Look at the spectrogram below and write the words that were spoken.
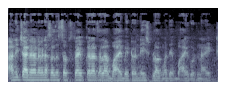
आणि चॅनलला नवीन असेल तर सबस्क्राईब करा. चला बाय भेटो नेक्स्ट ब्लॉगमध्ये बाय गुड नाईट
